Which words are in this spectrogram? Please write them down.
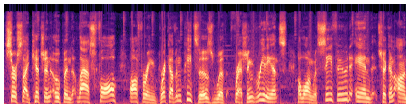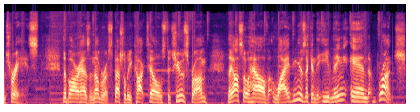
Surfside Kitchen opened last fall, offering brick oven pizzas with fresh ingredients, along with seafood and chicken entrees. The bar has a number of specialty cocktails to choose from. They also have live music in the evening and brunch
